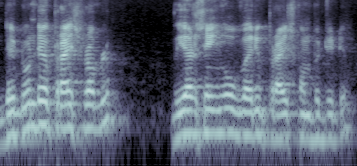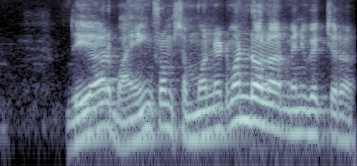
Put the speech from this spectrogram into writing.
They don't have price problem. We are saying, oh, very price competitive. They are buying from someone at $1 manufacturer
